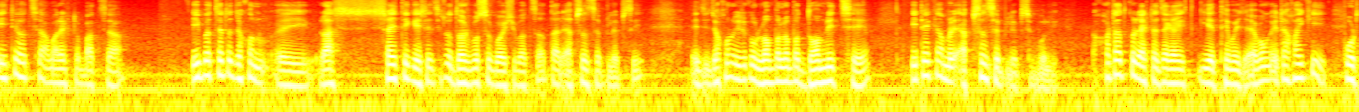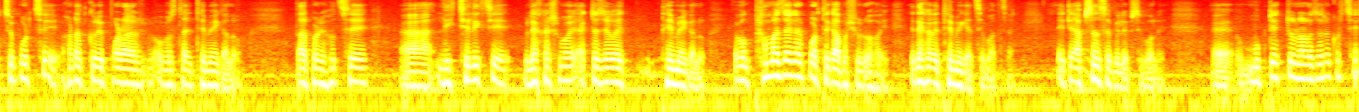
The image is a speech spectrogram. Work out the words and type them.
এইটা হচ্ছে আমার একটা বাচ্চা। এই বাচ্চাটা যখন এই রাজশাহী থেকে এসেছিল, দশ বছর বয়সী বাচ্চা, তার অ্যাবসেন্স এপিলেপসি এই যে যখন এরকম লম্বা লম্বা দম নিচ্ছে, এটাকে আমরা অ্যাবসেন্স এপিলেপসি বলি। হঠাৎ করে একটা জায়গায় গিয়ে থেমে যায়। এবং এটা হয় কি, পড়ছে পড়ছে, হঠাৎ করে পড়ার অবস্থায় থেমে গেল। তারপরে হচ্ছে লিখছে লিখছে, লেখার সময় একটা জায়গায় থেমে গেল এবং থামা জায়গার পর থেকে আবার শুরু হয়। এ দেখা থেমে গেছে বাচ্চা। এটা অ্যাবসেন্স এপিলেপসি বলে। মুখটা একটু নড়াচড়া করছে,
